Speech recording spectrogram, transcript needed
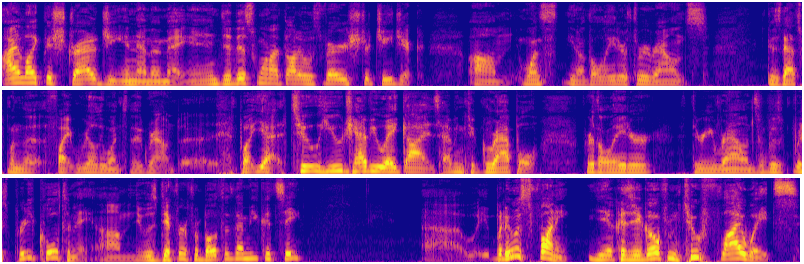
I like the strategy in MMA. And to this one I thought it was very strategic. Um, once, you know, the later three rounds because that's when the fight really went to the ground. Uh, but yeah, two huge heavyweight guys having to grapple for the later three rounds was was pretty cool to me. Um, it was different for both of them, you could see. Uh, but it was funny, yeah, because you go from two flyweights,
